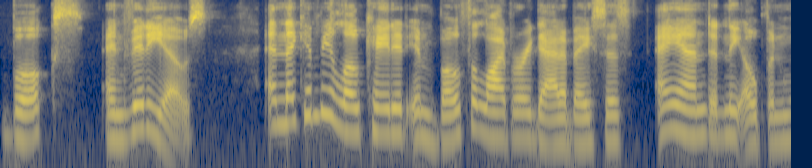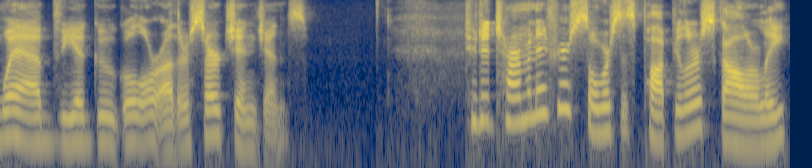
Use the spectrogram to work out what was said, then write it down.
books, and videos, and they can be located in both the library databases and in the open web via Google or other search engines. To determine if your source is popular or scholarly,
